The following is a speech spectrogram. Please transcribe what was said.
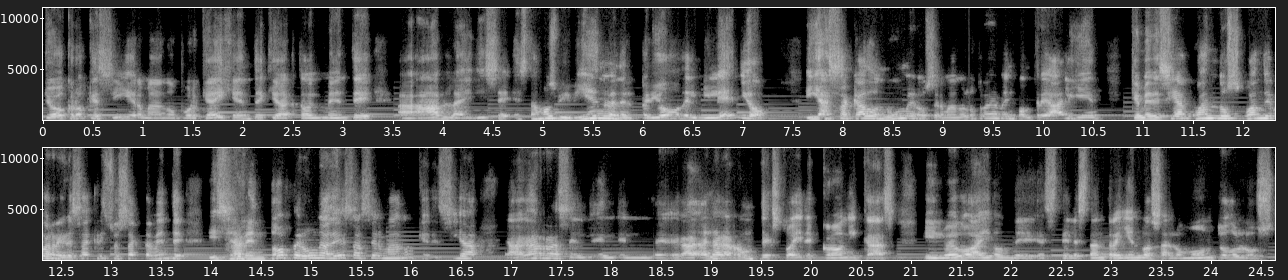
Yo creo que sí, hermano, porque hay gente que actualmente uh, habla y dice, estamos viviendo en el periodo del milenio. Y ha sacado números, hermano. El otro día me encontré a alguien que me decía cuándo, cuándo iba a regresar Cristo exactamente y se aventó, pero una de esas, hermano, que decía, agarras el, el, el, él agarró un texto ahí de crónicas y luego ahí donde este, le están trayendo a Salomón todos los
